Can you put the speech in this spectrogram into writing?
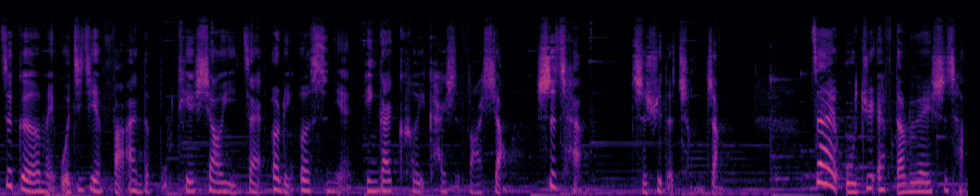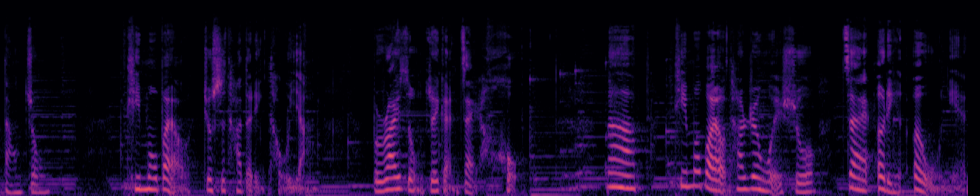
这个美国基建法案的补贴效益在二零二四年应该可以开始发酵，市场持续的成长。在五 G FWA 市场当中，T-Mobile 就是它的领头羊，Verizon 追赶在后。那 T-Mobile 他认为说，在二零二五年，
